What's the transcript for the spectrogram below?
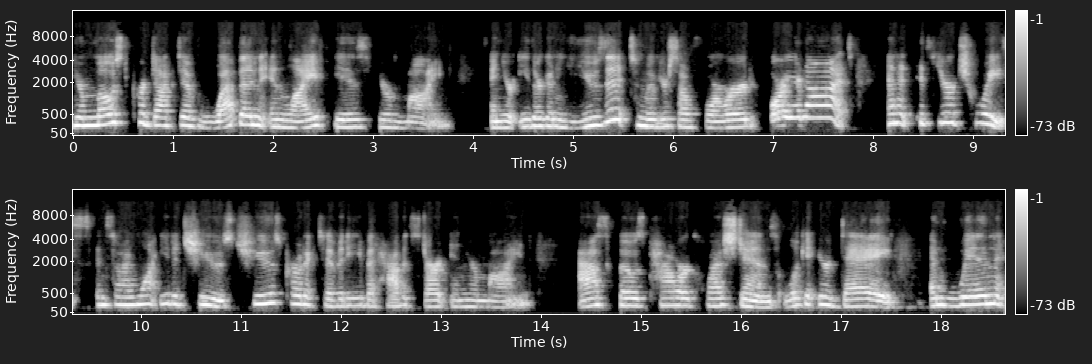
your most productive weapon in life is your mind and you're either going to use it to move yourself forward or you're not. And it, it's your choice. And so I want you to choose. Choose productivity, but have it start in your mind. Ask those power questions. Look at your day and win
